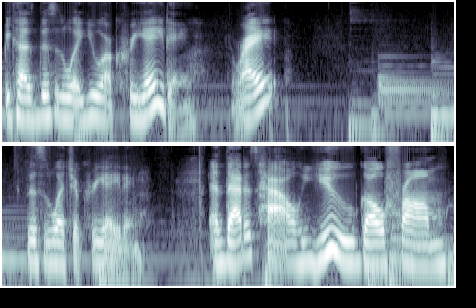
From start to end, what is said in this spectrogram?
because this is what you are creating right? This is what you're creating. And that is how you go from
